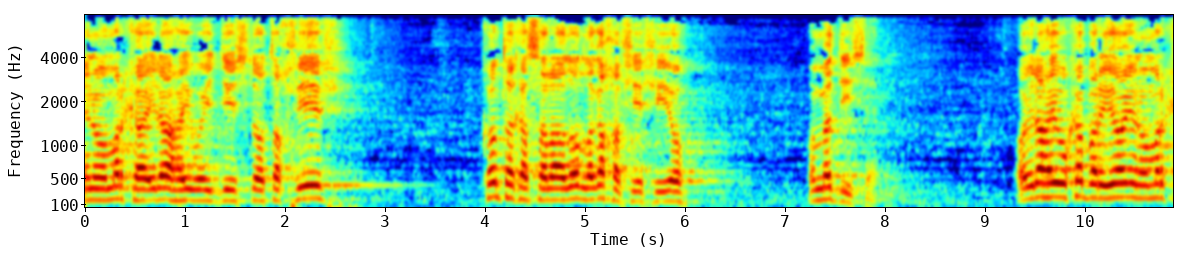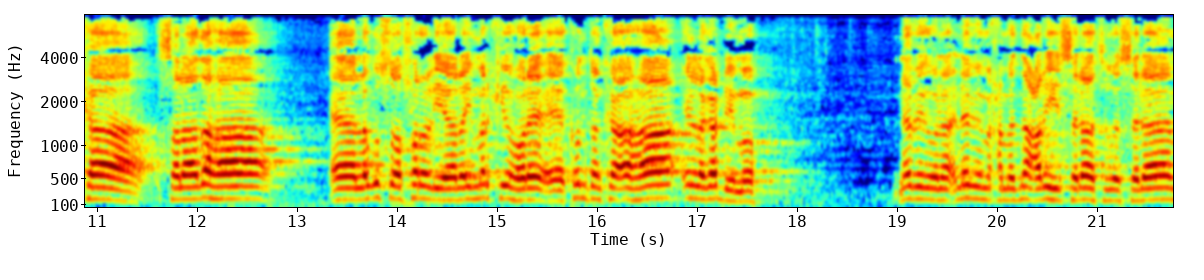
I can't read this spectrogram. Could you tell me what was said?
inuu markaa ilaahay weydiisto takhfiif kontonka salaadood laga khafiifiyo ummaddiisa. Oo ilaahay uu ka baryo inuu markaa salaadaha ee lagu soo faral yeelay markii hore ee kontonka ahaa in laga dhimo. Nebiguna nebi maxamedna calayhi salaatu wasalaam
